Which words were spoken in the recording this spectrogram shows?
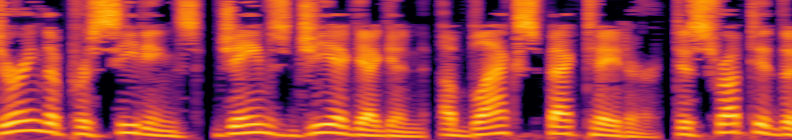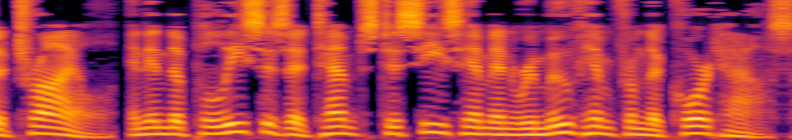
During the proceedings, James Geoghegan, a black spectator, disrupted the trial, and in the police's attempts to seize him and remove him from the courthouse,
